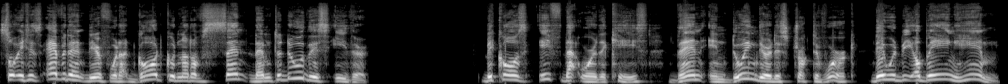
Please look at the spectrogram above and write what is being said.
So it is evident, therefore, that God could not have sent them to do this either, because if that were the case, then in doing their destructive work, they would be obeying him.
